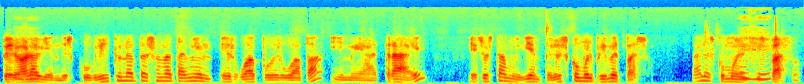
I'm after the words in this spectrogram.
Pero ahora bien, descubrir que una persona también es guapo, es guapa y me atrae, eso está muy bien, pero es como el primer paso, ¿vale? Es como el Ujú. chispazo.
